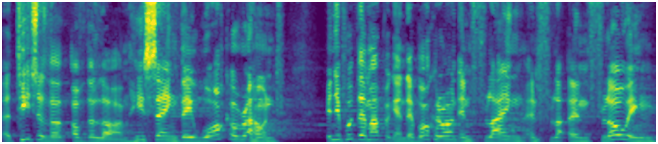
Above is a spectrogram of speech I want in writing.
uh, teachers of, of, the law. He's saying they walk around, and you put them up again? They walk around in flying and fl- flowing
